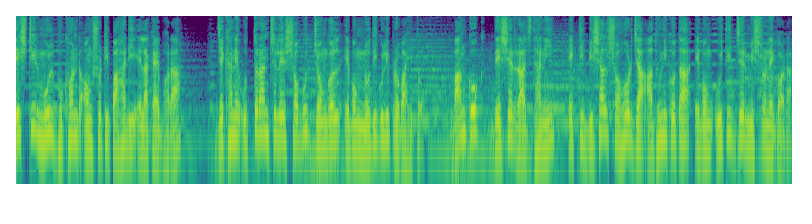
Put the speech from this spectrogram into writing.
দেশটির মূল ভূখণ্ড অংশটি পাহাড়ি এলাকায় ভরা, যেখানে উত্তরাঞ্চলে সবুজ জঙ্গল এবং নদীগুলি প্রবাহিত। বাংকক দেশের রাজধানী, একটি বিশাল শহর যা আধুনিকতা এবং ঐতিহ্যের মিশ্রণে গড়া।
